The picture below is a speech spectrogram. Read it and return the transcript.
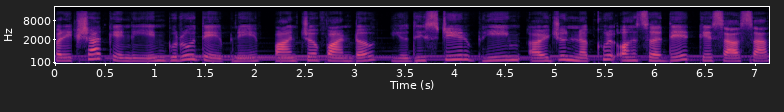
परीक्षा के लिए गुरुदेव ने पाँचों पांडव, युधिष्ठिर, भीम, अर्जुन, नकुल और सहदेव के साथ साथ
